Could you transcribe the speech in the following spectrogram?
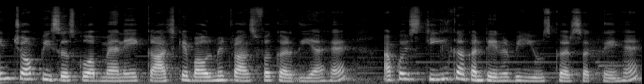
इन चॉप पीसेस को अब मैंने एक कांच के बाउल में ट्रांसफ़र कर दिया है। आपको स्टील का कंटेनर भी यूज़ कर सकते हैं।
